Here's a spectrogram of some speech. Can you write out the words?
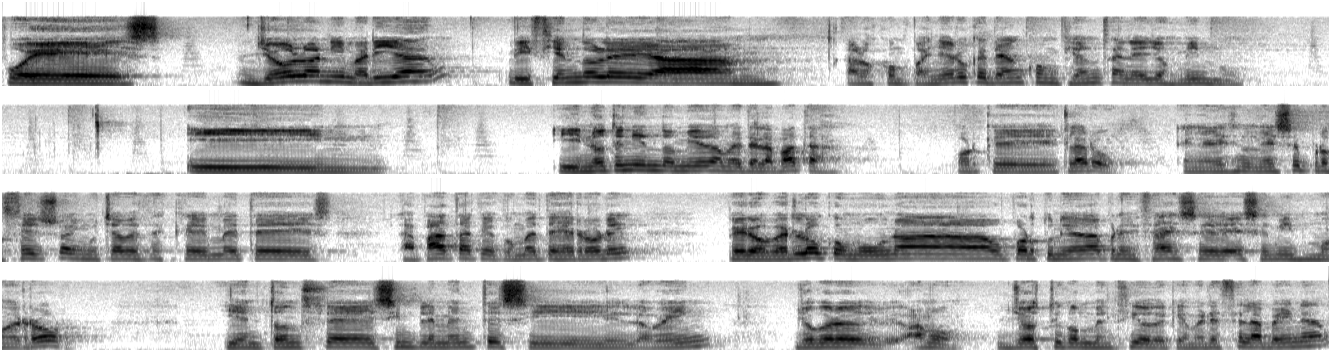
Pues yo lo animaría diciéndole a, los compañeros que tengan confianza en ellos mismos y, no teniendo miedo a meter la pata, porque claro, en, ese proceso hay muchas veces que metes la pata, que cometes errores, pero verlo como una oportunidad de aprendizaje ese, ese mismo error. Y entonces simplemente si lo ven, yo creo, vamos, yo estoy convencido de que merece la pena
